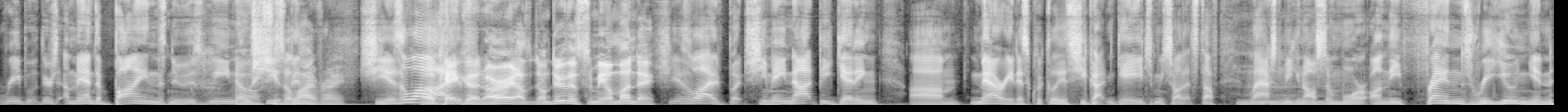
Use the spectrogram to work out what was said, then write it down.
reboot. There's Amanda Bynes news. We know Oh, she's she's been- alive, right? She is alive. Okay, good. All right, I'll, don't do this to me on Monday. She is alive, but she may not be getting um, married as quickly as she got engaged. And we saw that stuff last week, and also mm. more on the Friends reunion.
